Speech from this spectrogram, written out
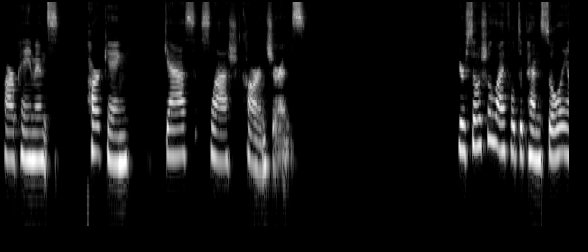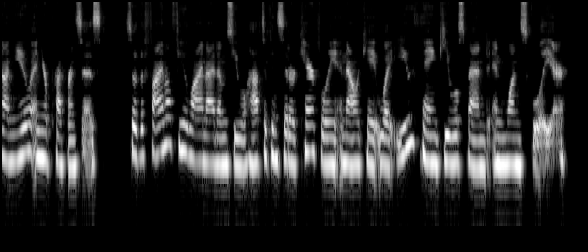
car payments, parking, gas slash car insurance. Your social life will depend solely on you and your preferences, so the final few line items you will have to consider carefully and allocate what you think you will spend in one school year.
